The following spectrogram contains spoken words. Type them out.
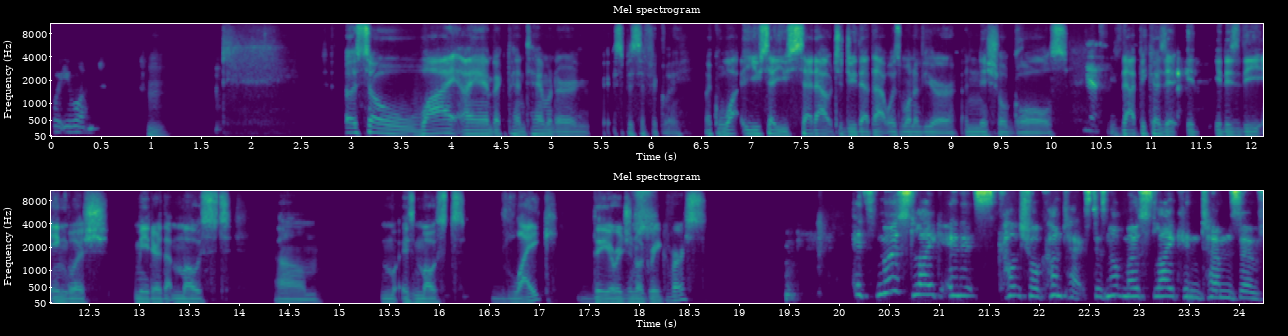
what you want. Hmm. Uh, so why iambic pentameter specifically? Like what you say you set out to do that that was one of your initial goals. Yes. Is that because it it, it is the English meter that most um is most like the original Greek verse? It's most like in its cultural context. It's not most like in terms of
